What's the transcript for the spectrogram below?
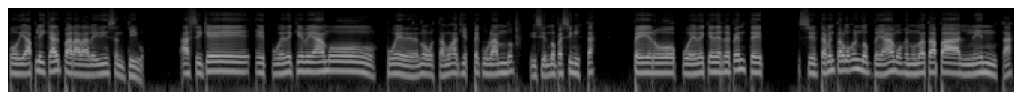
Podía aplicar para la ley de incentivo. Así que eh, puede que veamos, puede, de nuevo, estamos aquí especulando y siendo pesimistas, pero puede que de repente, ciertamente a lo mejor nos veamos en una etapa lenta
